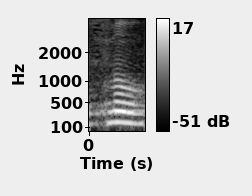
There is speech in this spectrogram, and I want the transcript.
Nice smooth.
